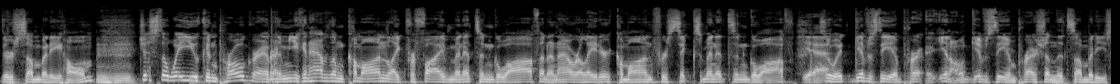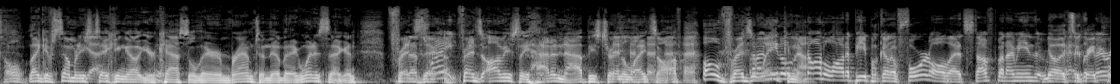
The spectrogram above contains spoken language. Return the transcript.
there's somebody home. Mm-hmm. Just the way you can program them, you can have them come on like for five minutes and go off, and an hour later come on for six minutes and go off. Yeah. So it gives the impre- you know gives the impression that somebody's home. Like if somebody's Yeah. taking out your castle there in Brampton, they'll be like, "Wait a second, Fred's That's there. right. Fred's obviously had a nap. He's turned the lights off. Oh, Fred's But I awake mean, now." not a lot of people can afford all that stuff. But I mean, No, it's a great very-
